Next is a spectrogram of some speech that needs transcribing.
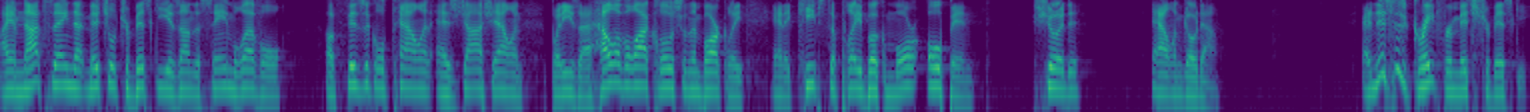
I am not saying that Mitchell Trubisky is on the same level of physical talent as Josh Allen, but he's a hell of a lot closer than Barkley, and it keeps the playbook more open should Allen go down. And this is great for Mitch Trubisky.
